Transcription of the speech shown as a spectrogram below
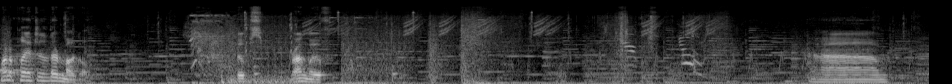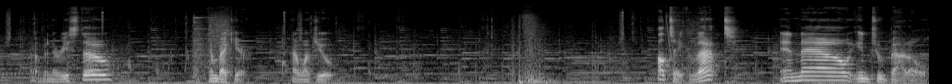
want to plant another muggle. Oops, wrong move. Um, Avenaristo, come back here. I want you. I'll take that. And now into battle.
